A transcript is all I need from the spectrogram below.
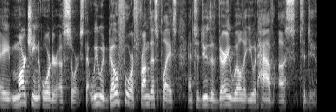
a marching order of sorts, that we would go forth from this place and to do the very will that you would have us to do.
